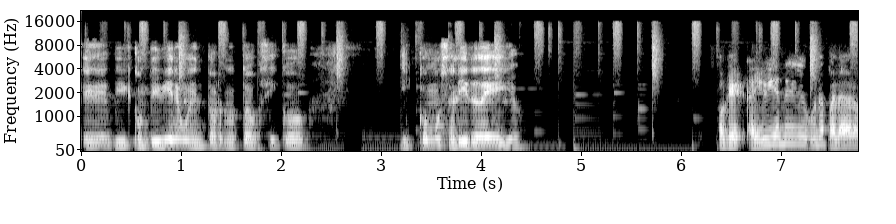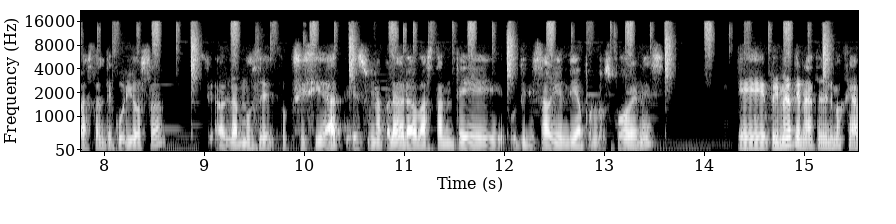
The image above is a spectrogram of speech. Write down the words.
eh, convivir en un entorno tóxico y cómo salir de ello? Ok, ahí viene una palabra bastante curiosa. Hablamos de toxicidad, es una palabra bastante utilizada hoy en día por los jóvenes. Eh, primero que nada, tendremos que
